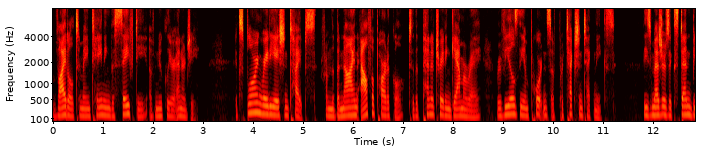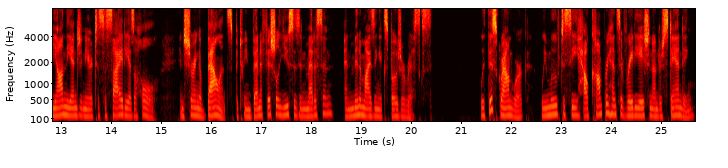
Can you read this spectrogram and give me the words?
vital to maintaining the safety of nuclear energy. Exploring radiation types, from the benign alpha particle to the penetrating gamma ray, reveals the importance of protection techniques. These measures extend beyond the engineer to society as a whole, ensuring a balance between beneficial uses in medicine and minimizing exposure risks. With this groundwork, we move to see how comprehensive radiation understanding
